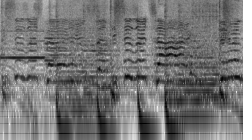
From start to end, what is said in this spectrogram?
This is our space and this is our time.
